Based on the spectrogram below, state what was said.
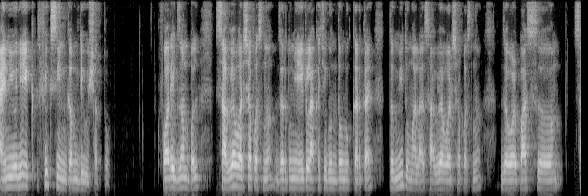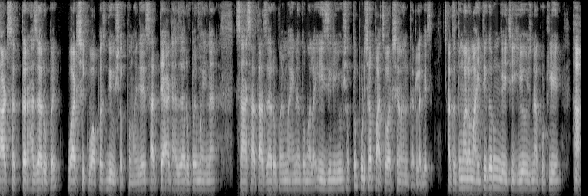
अॅन्युअली एक फिक्स इन्कम देऊ शकतो. फॉर एक्झाम्पल सहाव्या वर्षापासनं जर तुम्ही एक लाखाची गुंतवणूक करताय तर मी तुम्हाला सहाव्या वर्षापासनं जवळपास साठ सत्तर हजार रुपये वार्षिक वापस देऊ शकतो. म्हणजे सात ते आठ हजार रुपये महिना सहा सात हजार रुपये महिना तुम्हाला इझिली येऊ शकतो पुढच्या पाच वर्षानंतर लगेच. आता तुम्हाला माहिती करून घ्यायची ही योजना कुठली आहे? हां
